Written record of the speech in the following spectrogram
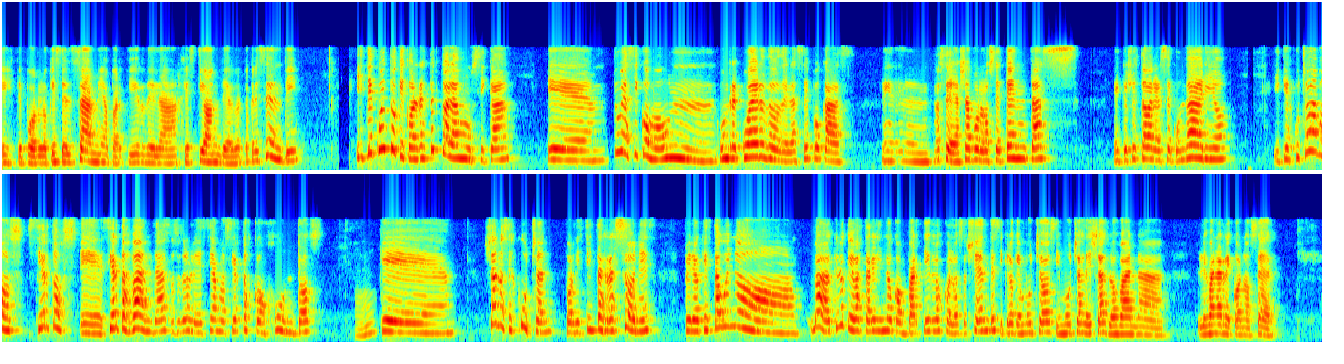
este, por lo que es el SAME a partir de la gestión de Alberto Crescenti. Y te cuento que con respecto a la música, eh, tuve así como un, un, recuerdo de las épocas, eh, no sé, allá por los setentas, en que yo estaba en el secundario y que escuchábamos ciertos, eh, ciertas bandas, nosotros le decíamos ciertos conjuntos, -huh. que ya no se escuchan por distintas razones, pero que está bueno, va, creo que va a estar lindo compartirlos con los oyentes y creo que muchos y muchas de ellas los van a, les van a reconocer.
